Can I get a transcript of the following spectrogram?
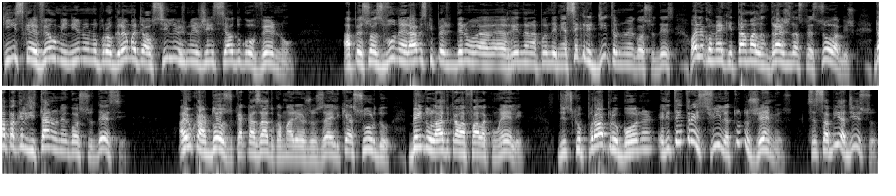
que inscreveu o menino no programa de auxílio emergencial do governo a pessoas vulneráveis que perderam a, renda na pandemia. Você acredita num negócio desse? Olha como é que tá a malandragem das pessoas, bicho. Dá para acreditar num negócio desse? Aí o Cardoso, que é casado com a Maria José, ele que é surdo, bem do lado que ela fala com ele, diz que o próprio Bonner, ele tem três filhas, tudo gêmeos. Você sabia disso?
